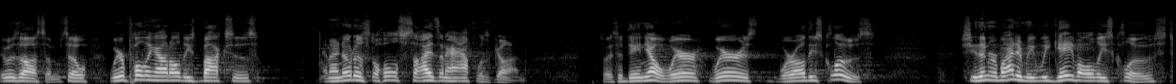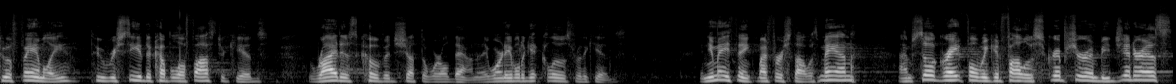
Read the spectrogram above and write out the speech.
It was awesome. So we were pulling out all these boxes, and I noticed a whole size and a half was gone. So I said, Danielle, where, where, is, where are all these clothes? She then reminded me we gave all these clothes to a family who received a couple of foster kids right as COVID shut the world down, and they weren't able to get clothes for the kids. And you may think my first thought was, man, I'm so grateful we could follow Scripture and be generous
